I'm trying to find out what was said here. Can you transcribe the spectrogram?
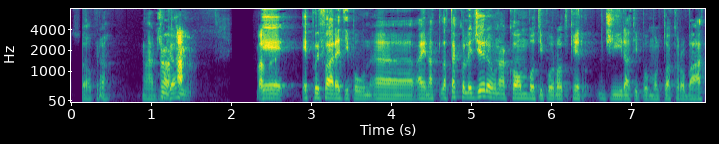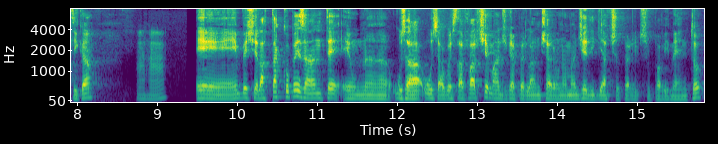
sopra, magica. Ah, Ah. E, e puoi fare tipo un... eh, hai una- l'attacco leggero è una combo tipo che gira tipo molto acrobatica. Mhm. E invece l'attacco pesante è un, usa, usa questa falce magica per lanciare una magia di ghiaccio per sul pavimento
